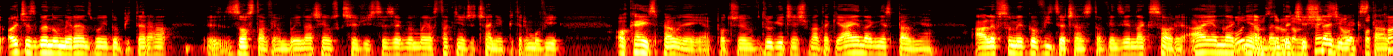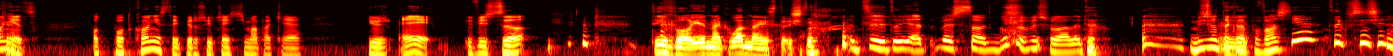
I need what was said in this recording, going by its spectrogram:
e, ojciec Gwen umierając mówi do Petera, e, zostaw ją, bo inaczej ją skrzywdzić. To jest jakby moje ostatnie życzenie. Peter mówi, okej, spełnię je, po czym w drugiej części ma takie, a jednak nie spełnię. Ale w sumie go widzę często, więc jednak sorry. A jednak Chuj nie, będę cię śledził jak pod stalker. koniec, od, pod koniec tej pierwszej części ma takie już, ej, wiesz co, Ty, bo jednak ładna jesteś. No. ty, to ja, wiesz co, głupio wyszło, ale to... Myślisz, że tak Mm. na poważnie? Tak w sensie...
